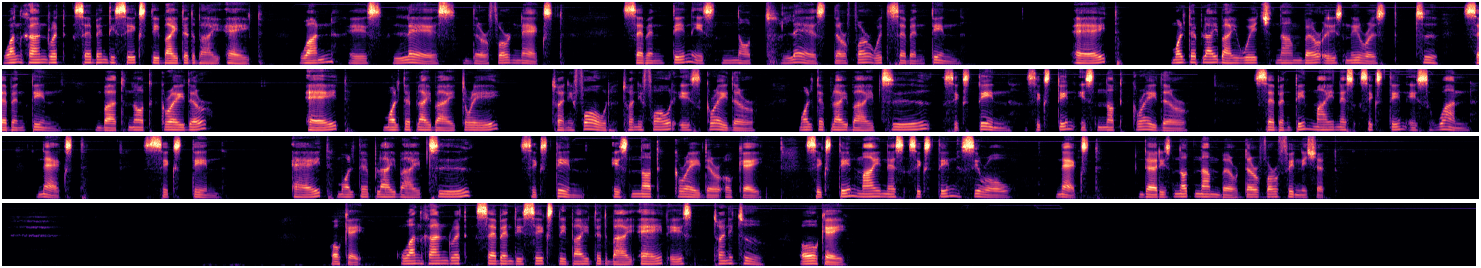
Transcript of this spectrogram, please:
176 divided by 8. 1 is less, therefore next. 17 is not less, therefore with 17. 8. Multiply by which number is nearest to 17, but not greater. 8. Multiply by 3. 24. 24 is greater multiply by 2, 16. 16 is not greater. 17 minus 16 is 1. Next, 16. 8 multiply by 2, 16 is not greater. Okay. 16 minus 16, 0. Next, there is not number, therefore finish it. Okay, 176 divided by 8 is 22. Okay,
